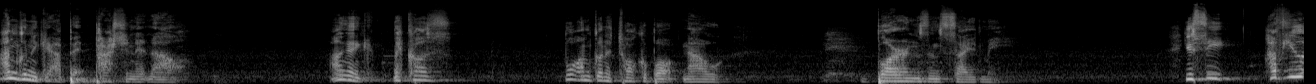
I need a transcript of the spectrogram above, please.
I'm going to get a bit passionate now. I'm going to, because what I'm going to talk about now burns inside me. You see, have you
